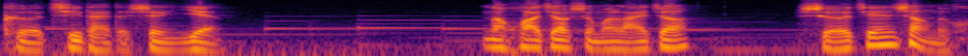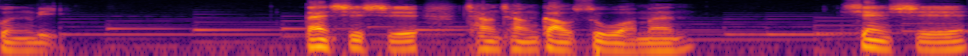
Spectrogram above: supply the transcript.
可期待的盛宴。那话叫什么来着？舌尖上的婚礼。但事实常常告诉我们，现实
